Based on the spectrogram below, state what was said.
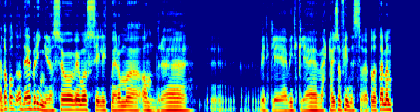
Nettopp, og det bringer oss jo Vi må si litt mer om andre virkelige, virkelige, verktøy som finnes på dette. Men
